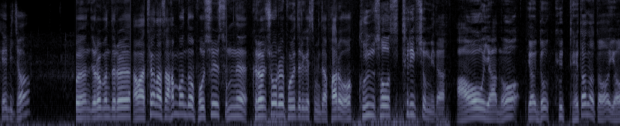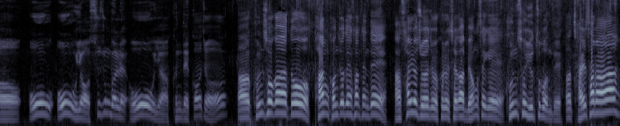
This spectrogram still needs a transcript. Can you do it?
깨비죠? 여러분, 여러분들은 아마 태어나서 한 번도 보실 수 없는 그런 쇼를 보여드리겠습니다 바로 군소 스트립 쇼입니다 아우 야너 야 너 그 대단하다 야오오야 수중벌레 오 야 근데 꺼져 아 군소가 또 반 건조된 상태인데 아 살려줘야죠 그리고 제가 명색이 군소 유튜버인데 어, 잘 살아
